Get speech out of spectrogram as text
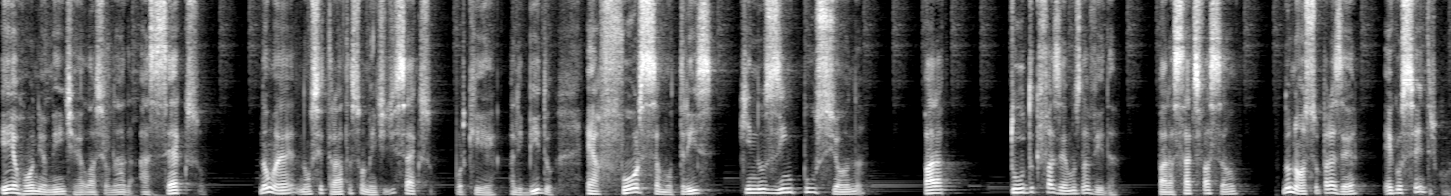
erroneamente relacionada a sexo, não é, não se trata somente de sexo, porque a libido é a força motriz que nos impulsiona para tudo que fazemos na vida, para a satisfação do nosso prazer egocêntrico.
